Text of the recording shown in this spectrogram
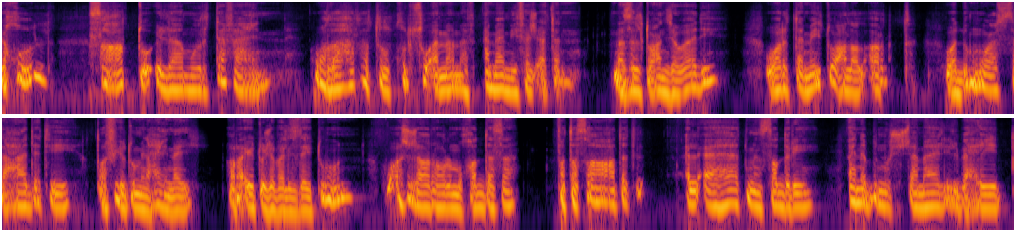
يقول صعدت إلى مرتفع وظهرت القدس أمام أمامي فجأة. نزلت عن جوادي وارتميت على الأرض ودموع السعادة تفيض من عيني. رأيت جبل الزيتون وأشجاره المقدسة فتصاعدت الآهات من صدري. أنا ابن الشمال البعيد.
